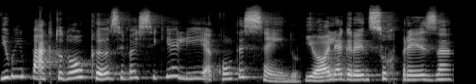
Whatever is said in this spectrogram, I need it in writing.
e o impacto do alcance vai seguir ali acontecendo. E olha a grande surpresa:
